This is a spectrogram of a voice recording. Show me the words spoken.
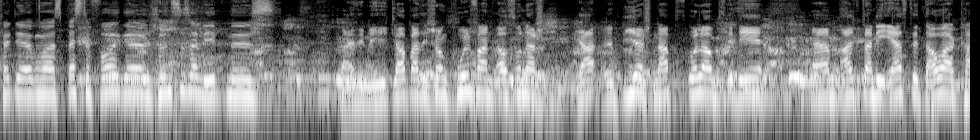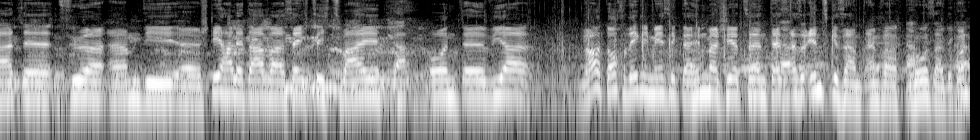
Fällt dir irgendwas? Beste Folge, schönstes Erlebnis? Weiß ich nicht. Ich glaube, was ich schon cool fand aus so einer ja, Bier, Schnaps, Urlaubsidee, ähm, als dann die erste Dauerkarte für ähm, die äh, Stehhalle da war, 60-2 Ja. und äh, wir ja, doch regelmäßig dahin marschiert sind. Das. Also insgesamt einfach großartig. Und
